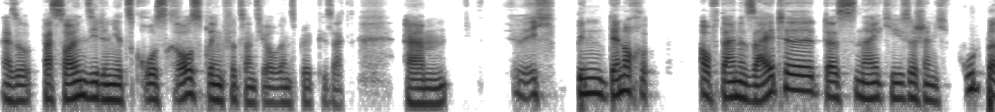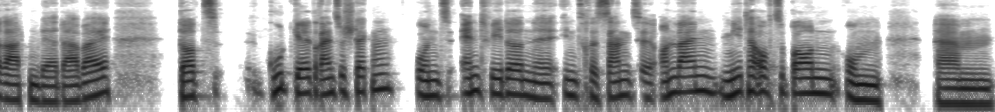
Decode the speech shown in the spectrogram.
also was sollen sie denn jetzt groß rausbringen für 20 Euro, ganz blöd gesagt. Ähm, ich bin dennoch auf deine Seite, dass Nike wahrscheinlich gut beraten wäre dabei, dort gut Geld reinzustecken und entweder eine interessante Online-Meta aufzubauen, um ähm,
